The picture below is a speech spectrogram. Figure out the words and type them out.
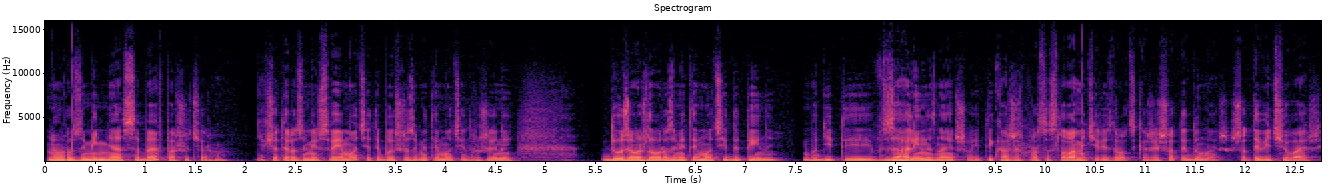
ну, розуміння себе в першу чергу. Якщо ти розумієш свої емоції, ти будеш розуміти емоції дружини, Дуже важливо розуміти емоції дитини, бо діти взагалі не знають, що. І ти кажеш просто словами через рот. Скажи, що ти думаєш, що ти відчуваєш.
